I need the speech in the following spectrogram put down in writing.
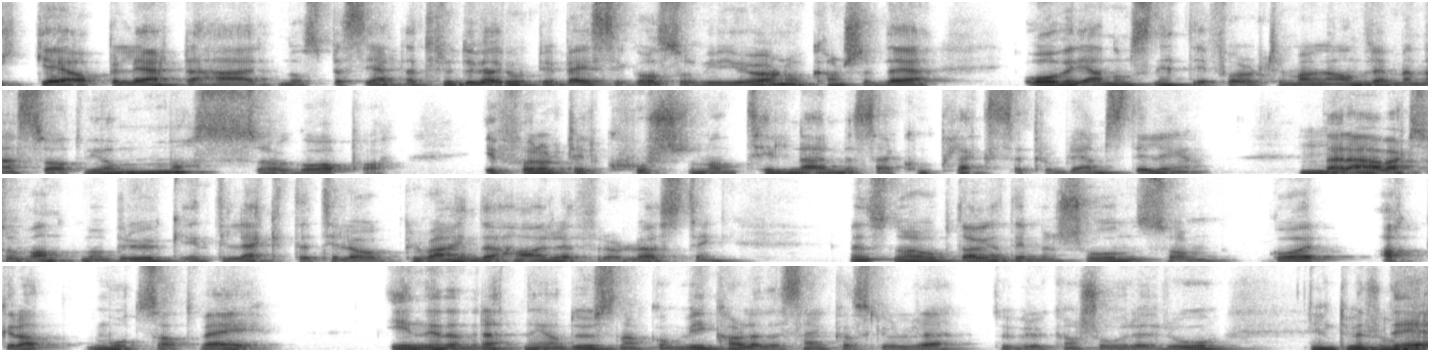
ikke appellert det her noe spesielt. Jeg trodde vi har gjort det i basic også, vi gjør nok kanskje det over gjennomsnittet i forhold til mange andre, men jeg så at vi har masse å gå på i forhold til hvordan man tilnærmer seg komplekse problemstillinger. Mm. Der jeg har vært så vant med å bruke intellektet til å grinde hardere for å løse ting. Mens nå har jeg oppdaget en dimensjon som går akkurat motsatt vei, inn i den retninga du snakker om. Vi kaller det senka skuldre, du bruker kanskje ordet ro. Intuisjon. Men det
